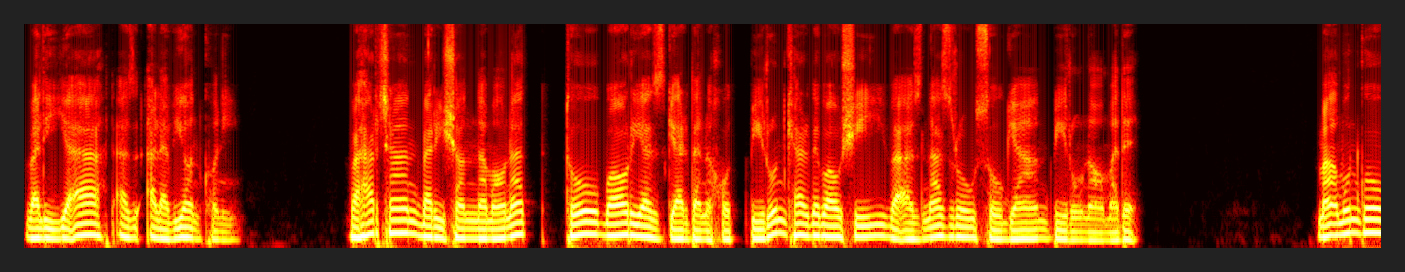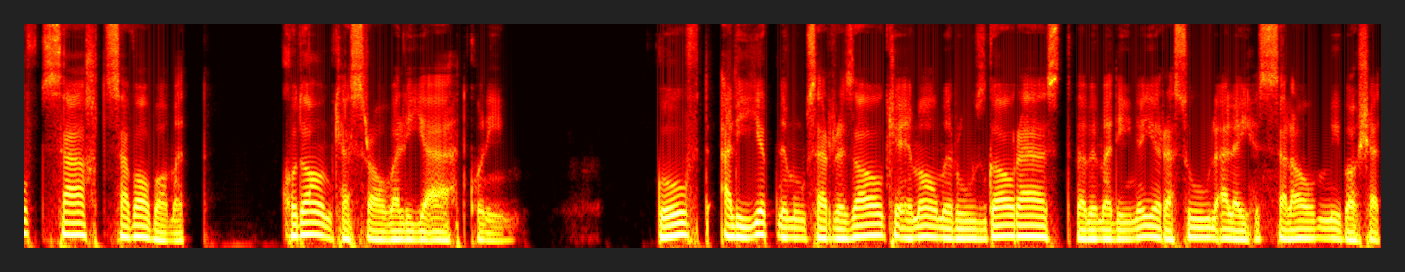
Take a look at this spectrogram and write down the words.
ولی عهد از علویان کنی. و هر چند بر ایشان نماند تو باری از گردن خود بیرون کرده باشی و از نذر و سوگند بیرون آمده. مأمون گفت سخت صواب آمد. کدام کس را ولی عهد کنیم؟ گفت علی بن موسی الرضا که امام روزگار است و بمدینه رسول علیه السلام می باشد.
